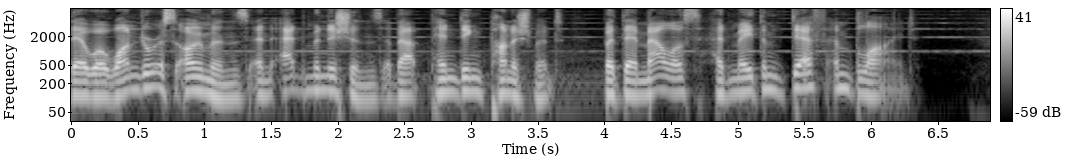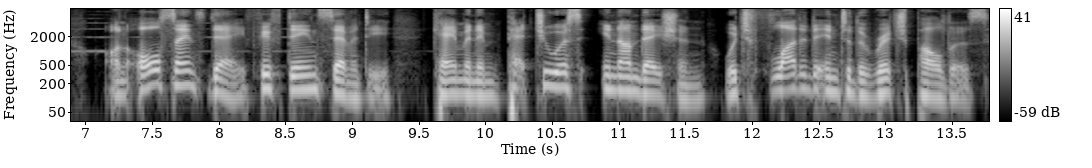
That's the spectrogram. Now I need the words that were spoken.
There were wondrous omens and admonitions about pending punishment, but their malice had made them deaf and blind. On All Saints' Day, 1570, came an impetuous inundation which flooded into the rich polders.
